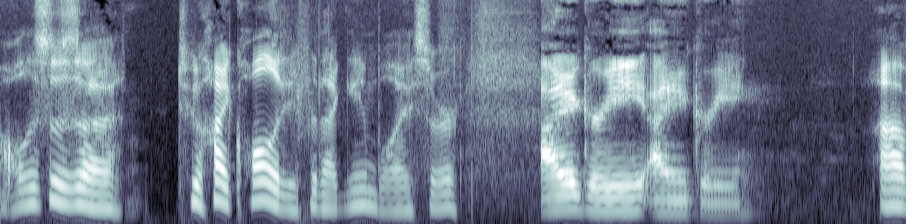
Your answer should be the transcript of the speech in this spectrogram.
Oh, this is uh, too high quality for that Game Boy, sir. I agree. I agree. Uh,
